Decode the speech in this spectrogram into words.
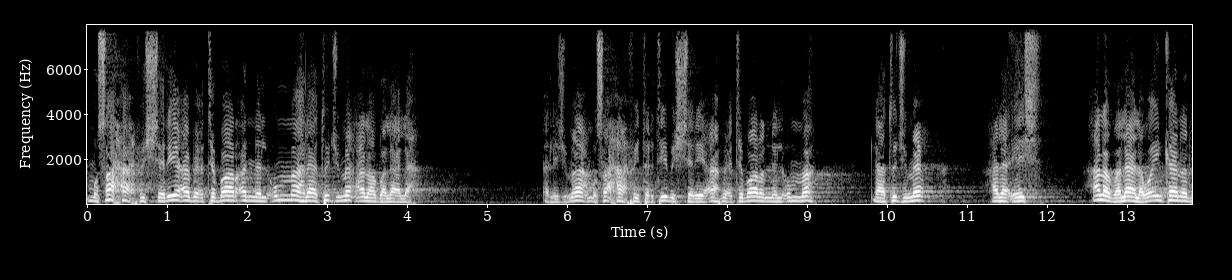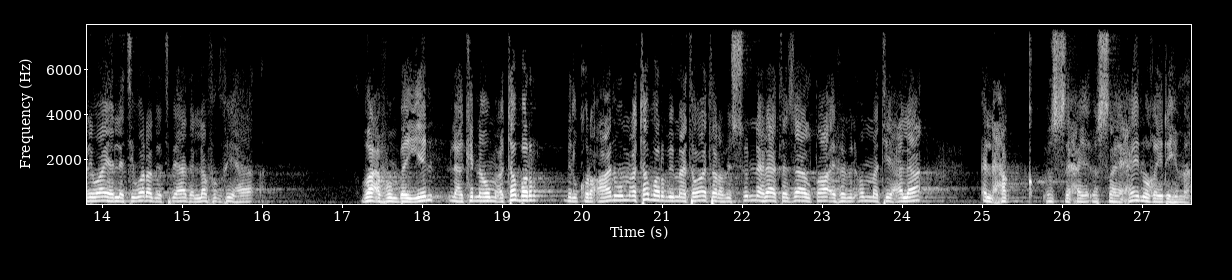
مصحح في الشريعة باعتبار أن الأمة لا تجمع على ضلالة. الإجماع مصحح في ترتيب الشريعة باعتبار أن الأمة لا تجمع على إيش؟ على ضلالة. وإن كان الرواية التي وردت بهذا اللفظ فيها ضعف بين لكنه معتبر بالقرآن ومعتبر بما تواتر في السنة لا تزال طائفة من أمتي على الحق. الصحيحين وغيرهما.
